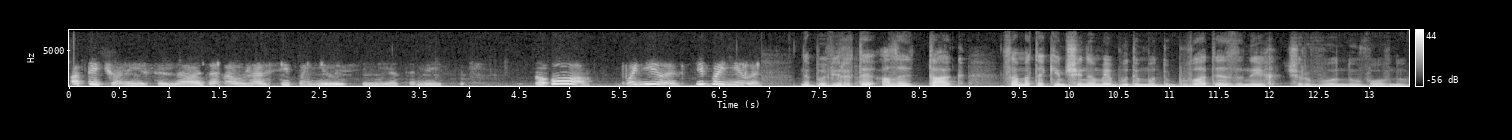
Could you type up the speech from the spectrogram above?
А ти чого не їсиш? Да, тебе вже всі поїли в сім'ї, а ти не їсиш. О! Поїли! Всі поїли! Не повірите, але так. Саме таким чином ми будемо добувати з них червону вовну.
